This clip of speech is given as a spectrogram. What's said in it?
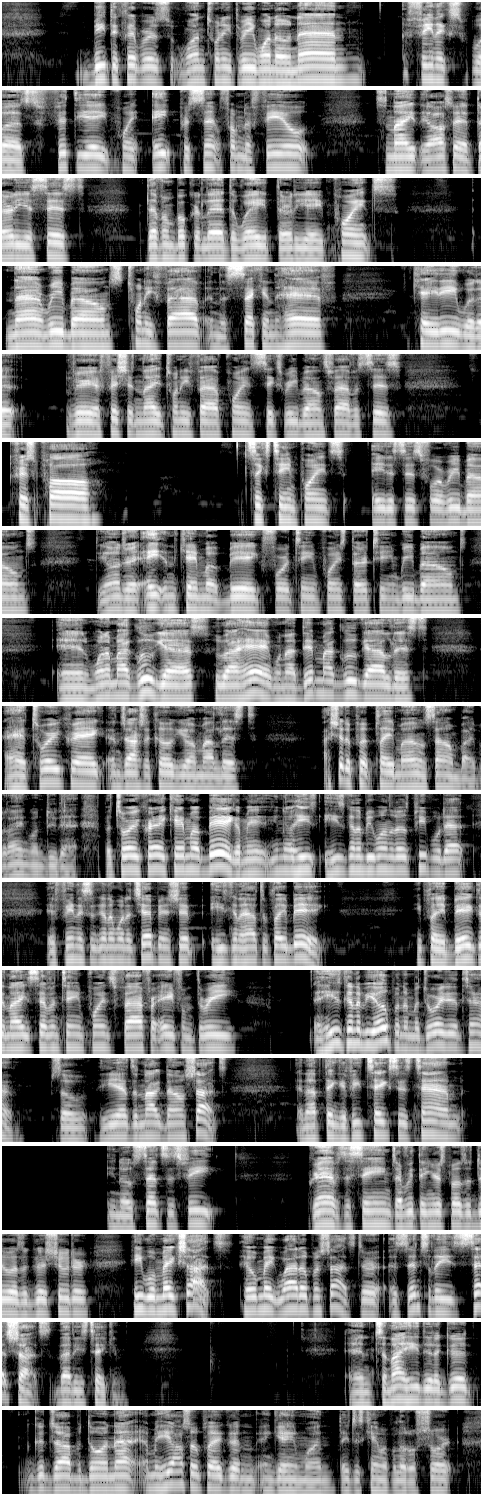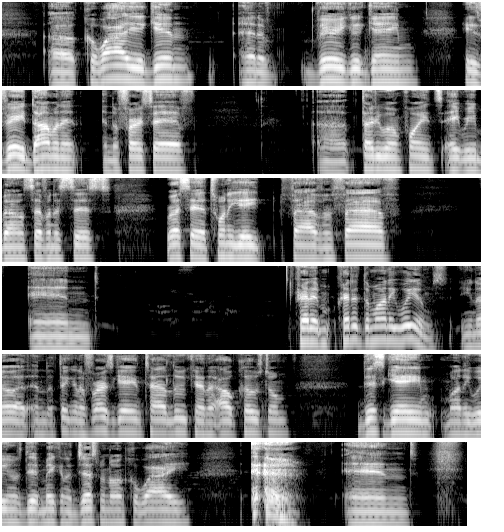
beat the Clippers 123 109. Phoenix was 58.8% from the field tonight. They also had 30 assists. Devin Booker led the way, 38 points, 9 rebounds, 25 in the second half. KD with a very efficient night 25 points, 6 rebounds, 5 assists. Chris Paul, 16 points, 8 assists, 4 rebounds. DeAndre Ayton came up big, 14 points, 13 rebounds. And one of my glue guys who I had when I did my glue guy list, I had Torrey Craig and Josh Okogie on my list. I should have put played my own soundbite, but I ain't gonna do that. But Torrey Craig came up big. I mean, you know, he's he's gonna be one of those people that if Phoenix is gonna win a championship, he's gonna have to play big. He played big tonight, 17 points, five for eight from three. And he's gonna be open the majority of the time. So he has to knock down shots. And I think if he takes his time, you know, sets his feet, grabs the seams, everything you're supposed to do as a good shooter, he will make shots. He'll make wide open shots. They're essentially set shots that he's taking. And tonight he did a good good job of doing that. I mean, he also played good in, in game one. They just came up a little short. Uh, Kawhi again had a very good game. He was very dominant in the first half. Uh, 31 points, 8 rebounds, 7 assists. Russ had 28, 5 and 5. And credit credit to Monty Williams. You know, and I think in the first game, Ty Lue kind of outcoached him. This game, Monty Williams did make an adjustment on Kawhi and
